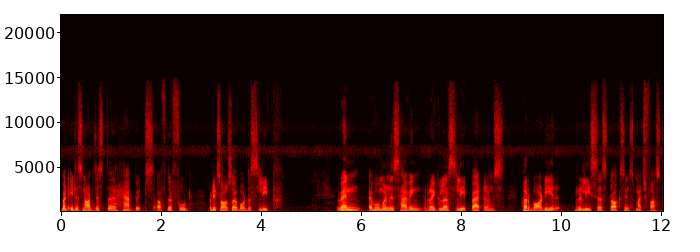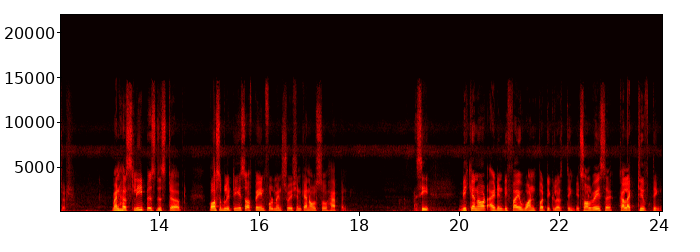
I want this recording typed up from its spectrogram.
But it is not just the habits of the food but it's also about the sleep when a woman is having regular sleep patterns her body releases toxins much faster when her sleep is disturbed, possibilities of painful menstruation can also happen. See, we cannot identify one particular thing, it's always a collective thing.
